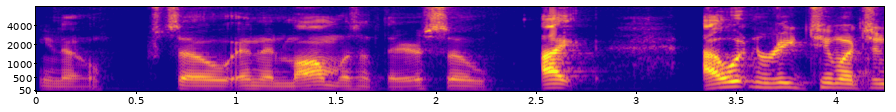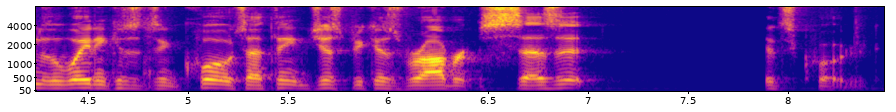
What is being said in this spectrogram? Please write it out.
you know. So and then mom wasn't there, so I, I wouldn't read too much into the waiting because it's in quotes. I think just because Robert says it, it's quoted.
